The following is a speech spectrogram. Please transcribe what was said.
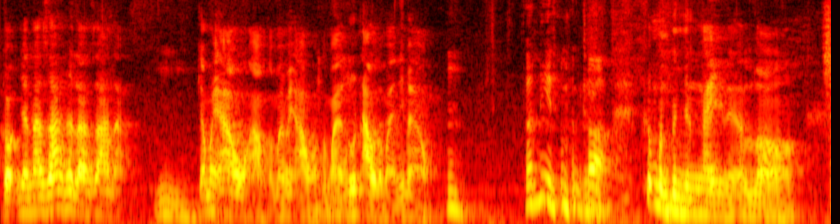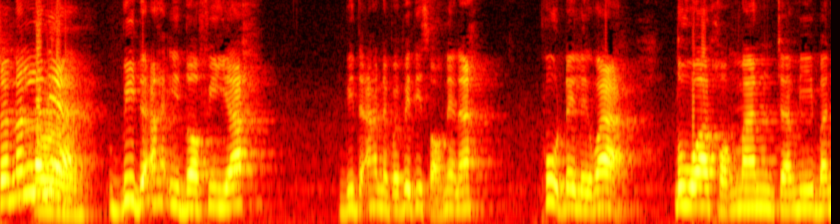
เจาะยานาซาเพื่อละอาซานอะอืมก็ไม่เอาเอาทำไมไม่เอาทำไมรุ่นเอาทำไมนี่ไม่เอาอืมก็นี่นะมันก็ก็มันเป็นยังไงเนี่ยอัลลอฮ์ฉะนั้นแล้วเนี่ยเออบิดาอิดอฟียะห์บิดาในประเภทที่สองเนี่ยนะ พูดได้เลยว่า ตัวของมันจะมีบัญ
